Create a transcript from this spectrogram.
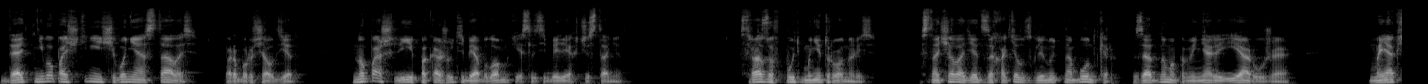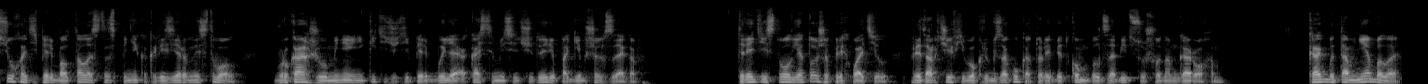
«Да от него почти ничего не осталось», – пробурчал дед. «Ну пошли, покажу тебе обломки, если тебе легче станет». Сразу в путь мы не тронулись. Сначала дед захотел взглянуть на бункер, заодно мы поменяли и оружие. Моя Ксюха теперь болталась на спине, как резервный ствол. В руках же у меня и Никитича теперь были АК-74 погибших зэков. Третий ствол я тоже прихватил, приторчив его к рюкзаку, который битком был забит сушеным горохом. Как бы там ни было,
